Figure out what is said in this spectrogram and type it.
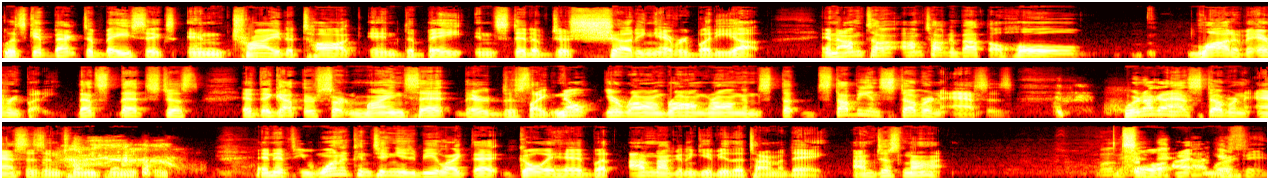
let's get back to basics and try to talk and debate instead of just shutting everybody up. And I'm ta- I'm talking about the whole lot of everybody. That's that's just if they got their certain mindset, they're just like, nope, you're wrong, wrong, wrong, and st- stop being stubborn asses. We're not gonna have stubborn asses in 2023. And if you want to continue to be like that, go ahead. But I'm not going to give you the time of day. I'm just not. Well, So that- I- worth it.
